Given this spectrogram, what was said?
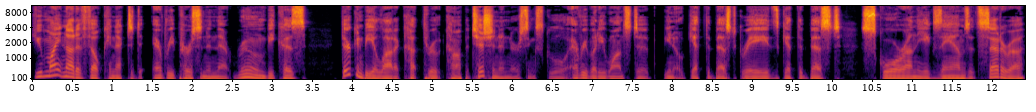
You might not have felt connected to every person in that room because there can be a lot of cutthroat competition in nursing school. Everybody wants to, you know, get the best grades, get the best score on the exams, etc.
